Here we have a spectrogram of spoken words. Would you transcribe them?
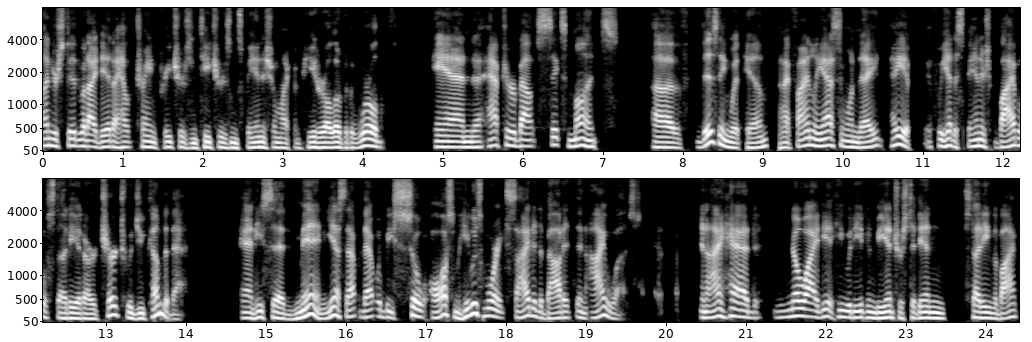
understood what I did. I helped train preachers and teachers in Spanish on my computer all over the world. And after about six months of visiting with him, I finally asked him one day, Hey, if, if we had a Spanish Bible study at our church, would you come to that? And he said, Man, yes, that, that would be so awesome. He was more excited about it than I was. And I had no idea he would even be interested in studying the Bible.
